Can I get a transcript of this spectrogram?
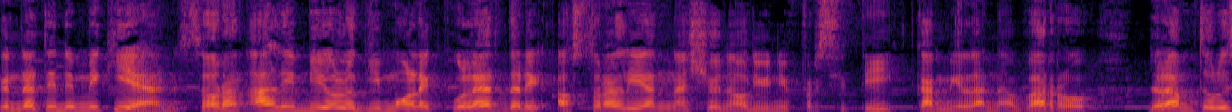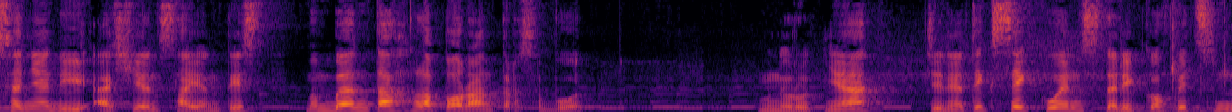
Kendati demikian, seorang ahli biologi molekuler dari Australian National University, Camila Navarro, dalam tulisannya di Asian Scientist membantah laporan tersebut. Menurutnya, genetik sequence dari COVID-19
